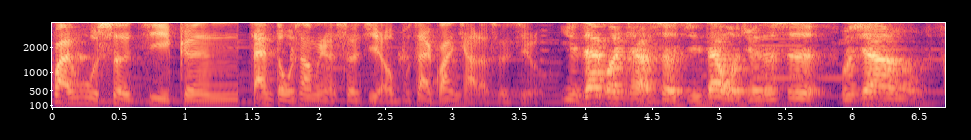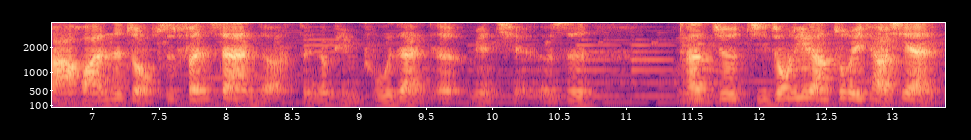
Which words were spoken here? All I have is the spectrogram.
怪物设计跟战斗上面的设计，而不在关卡的设计了。也在关卡设计，但我觉得是不像法环那种是分散的，整个平铺在你的面前，而是它就集中力量做一条线。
